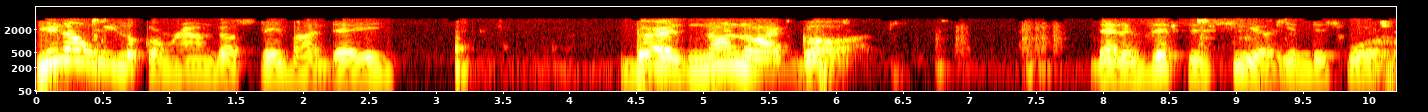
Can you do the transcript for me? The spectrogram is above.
You know, we look around us day by day. There is none like God that exists here in this world.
